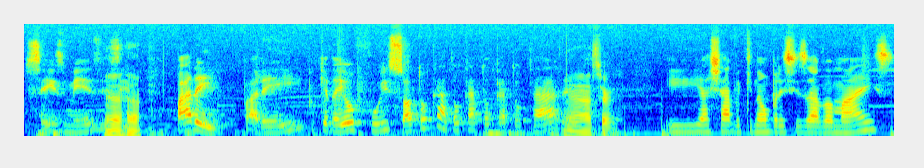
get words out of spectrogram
seis meses, e parei. Parei, porque daí eu fui só tocar, tocar, tocar, tocar, né? Ah, certo. e achava que não precisava mais.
